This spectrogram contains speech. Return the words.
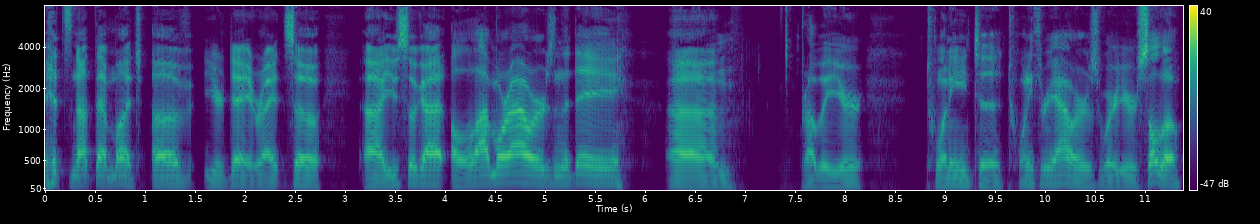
it's not that much of your day, right? So, uh, you still got a lot more hours in the day. Um, probably your 20 to 23 hours where you're solo.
